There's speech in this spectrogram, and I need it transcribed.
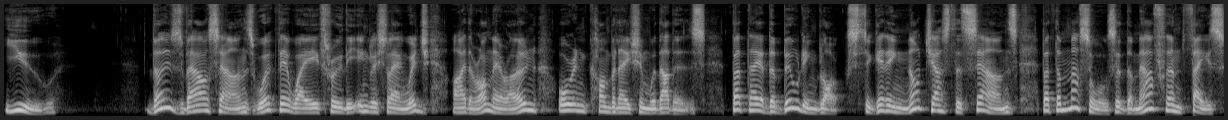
U those vowel sounds work their way through the English language either on their own or in combination with others. But they are the building blocks to getting not just the sounds, but the muscles of the mouth and face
